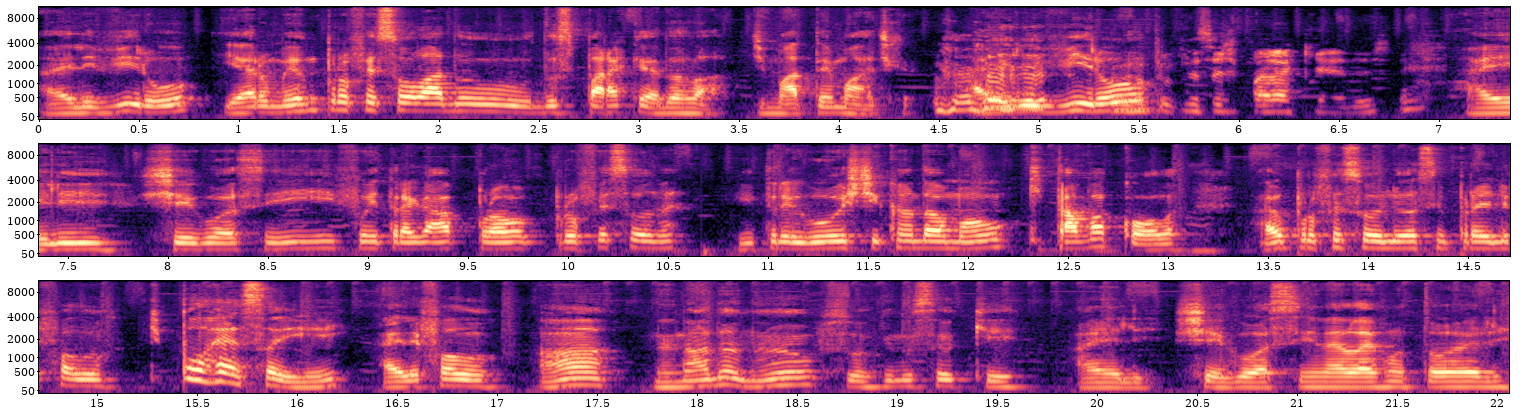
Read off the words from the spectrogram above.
Aí ele virou e era o mesmo professor lá do, dos paraquedas lá, de matemática. Aí ele virou. professor de paraquedas. Aí ele chegou assim e foi entregar a prova pro professor, né? Entregou esticando a mão que tava a cola. Aí o professor olhou assim pra ele e falou: Que porra é essa aí, hein? Aí ele falou: Ah, não é nada não, professor, que não sei o que. Aí ele chegou assim, né? Levantou ele,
